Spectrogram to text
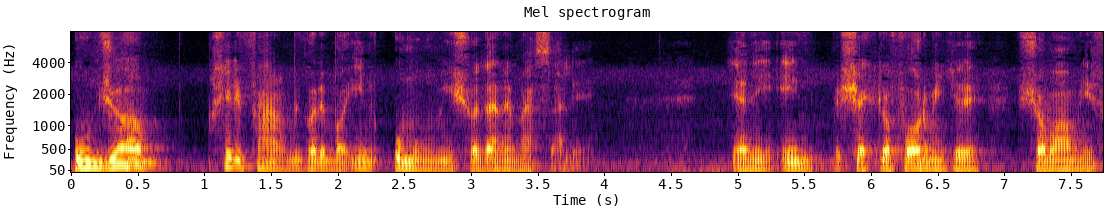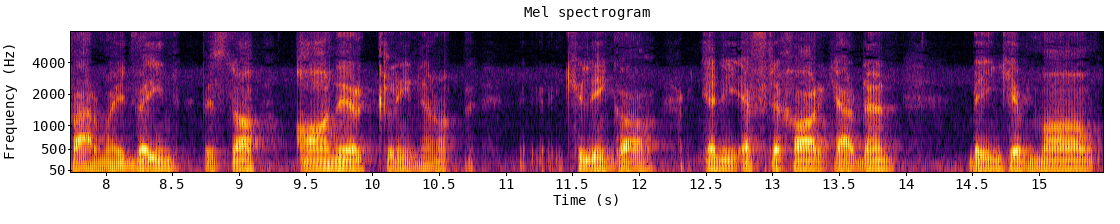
اونجا خیلی فرق می‌کنه با این عمومی شدن مسئله. یعنی این شکل و فرمی که شما میفرمایید و این به آنر کلینگا یعنی افتخار کردن به اینکه ما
